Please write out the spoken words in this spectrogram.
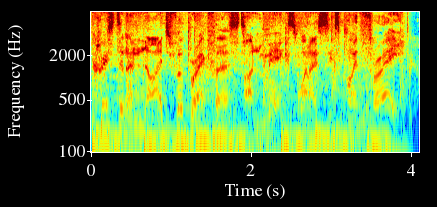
Kristen and Nige for breakfast on Mix 106.3.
